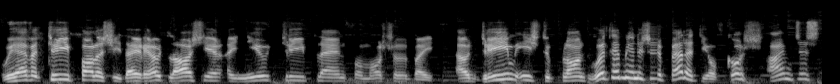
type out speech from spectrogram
We have a tree policy. They wrote last year a new tree plan for Mossel Bay. Our dream is to plant with the municipality, of course. I'm just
